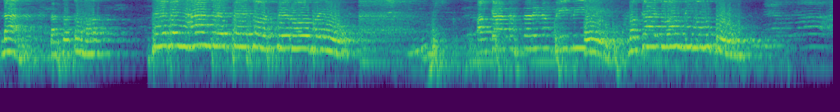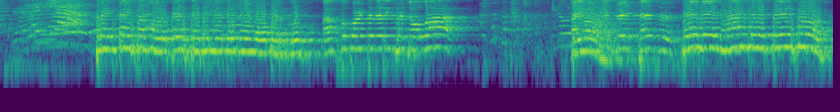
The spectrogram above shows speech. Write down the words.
last. Last na to ha. 700 pesos pero bayong. Ang gatas na rin ng baby. Oy, magkano ang minuto? 30 isang order, 700 na yung order ko. Ang suporta na rin sa jowa. Sa'yo. 700 pesos. 700 pesos!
